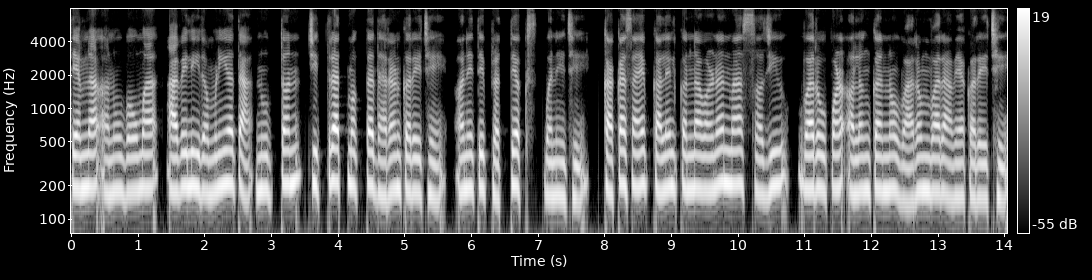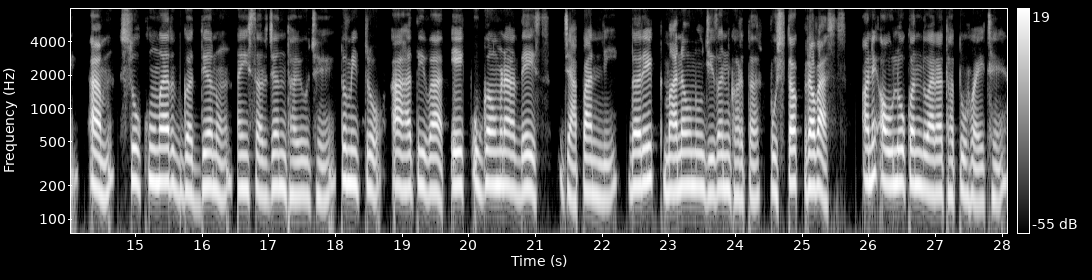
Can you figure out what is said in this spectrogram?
તેમના અનુભવમાં આવેલી રમણીયતા નૂતન ચિત્રાત્મકતા ધારણ કરે છે અને તે પ્રત્યક્ષ બને છે. કાકા સાહેબ કાલેલકરના વર્ણનમાં સજીવારોપણ અલંકારનો વારંવાર આવ્યા કરે છે. આમ, સુકુમાર ગદ્યનું અહીં સર્જન થયું છે. તો મિત્રો, આ હતી વાત એક ઉગમણા દેશ જાપાનની. દરેક માનવનું જીવન ઘડતર, પુસ્તક, પ્રવાસ. અને અવલોકન દ્વારા થતું હોય છે.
